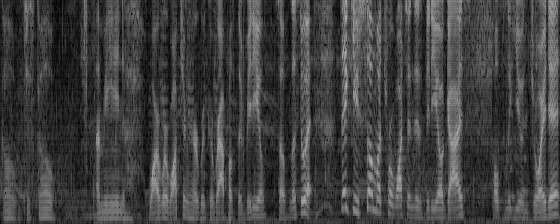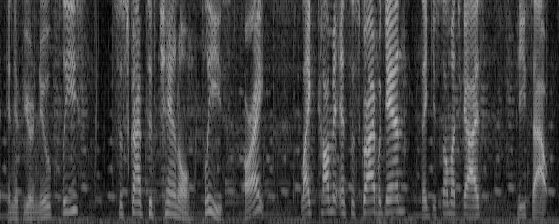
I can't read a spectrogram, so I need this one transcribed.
go. Just go. I mean, while we're watching her, we could wrap up the video. So let's do it. Thank you so much for watching this video, guys. Hopefully you enjoyed it. And if you're new, please subscribe to the channel. Please. All right? Like, comment, and subscribe again. Thank you so much, guys. Peace out.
